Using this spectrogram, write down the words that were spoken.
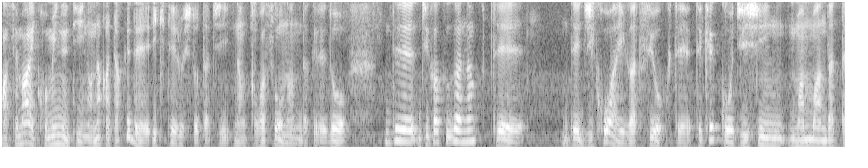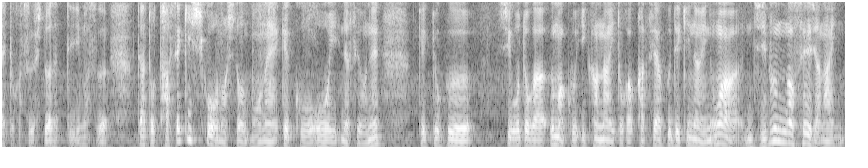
まあ、狭いコミュニティの中だけで生きている人たちなんかはそうなんだけれどで自覚がなくてで自己愛が強くてで結構自信満々だったりとかする人だって言います。であと多責思考の人もね結構多いですよね。結局仕事がうまくいかないとか活躍できないのは自分のせいじゃないん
